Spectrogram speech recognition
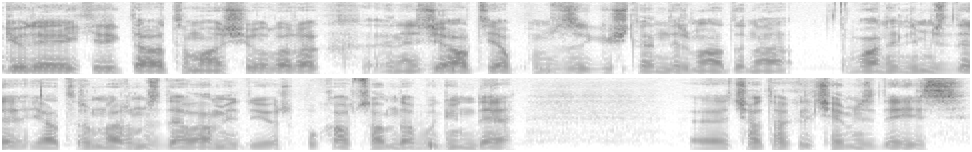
Gölü Elektrik Dağıtım Aşı olarak enerji altyapımızı güçlendirme adına Van ilimizde yatırımlarımız devam ediyor. Bu kapsamda bugün de e, Çatak ilçemizdeyiz.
